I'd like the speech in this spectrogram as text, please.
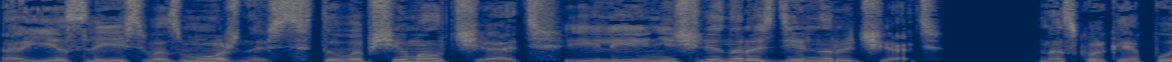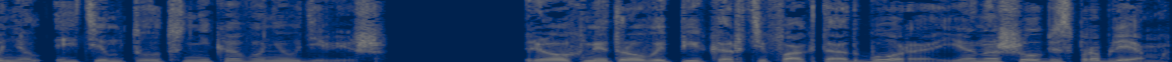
а если есть возможность, то вообще молчать или нечленораздельно рычать. Насколько я понял, этим тут никого не удивишь. Трехметровый пик артефакта отбора я нашел без проблем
